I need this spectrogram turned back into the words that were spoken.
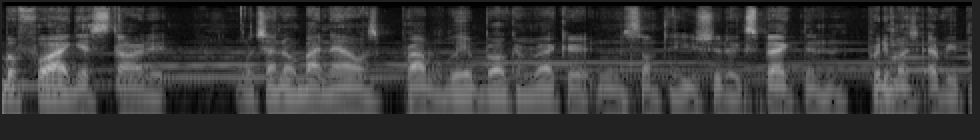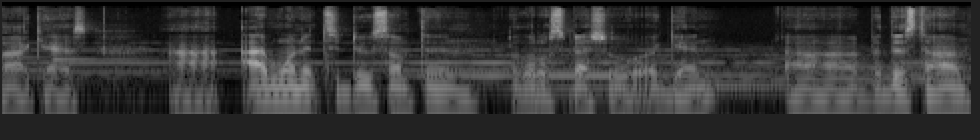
before I get started, which I know by now is probably a broken record and something you should expect in pretty much every podcast, uh, I wanted to do something a little special again. Uh, but this time,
